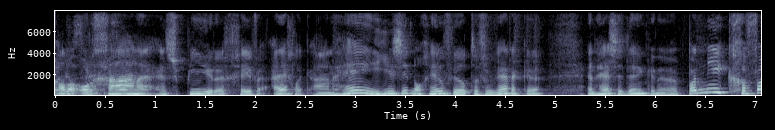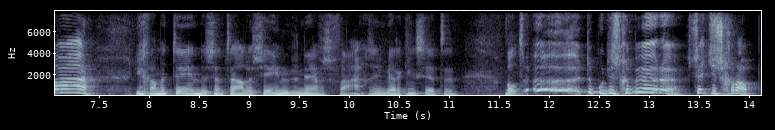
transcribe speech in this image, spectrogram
alle organen en spieren geven eigenlijk aan: hé, hey, hier zit nog heel veel te verwerken. En hersenen denken: paniek, gevaar. Die gaan meteen de centrale zenuw, de nervus vagus, in werking zetten. Want uh, er moet iets gebeuren, zet je schrap.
